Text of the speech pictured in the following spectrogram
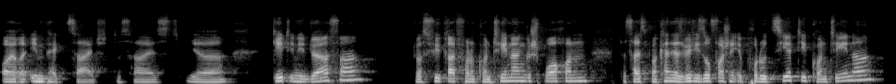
eure Impact-Zeit. Das heißt, ihr geht in die Dörfer. Du hast viel gerade von Containern gesprochen. Das heißt, man kann sich das wirklich so vorstellen, ihr produziert die Container,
